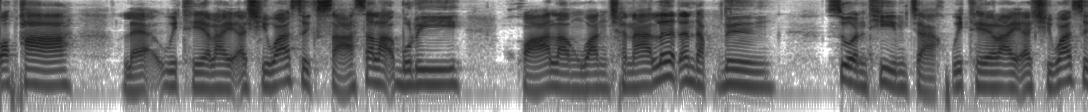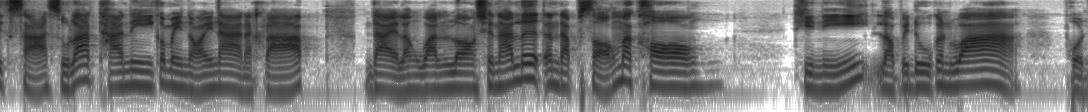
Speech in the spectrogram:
วภาและวิทยาลัยอาชีวศึกษาสระบุรีคว้ารางวัลชนะเลิศอันดับหนึ่งส่วนทีมจากวิทยาลัยอาชีวศึกษาสุราษฎร์ธานีก็ไม่น้อยหน้านะครับ ได้รางวัลรองชนะเลิศอันดับสองมาครอง ทีนี้เราไปดูกันว่า ผล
